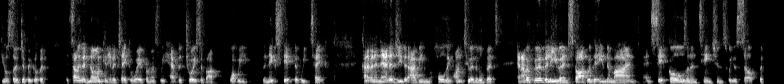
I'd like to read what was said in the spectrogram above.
feel so difficult. But it's something that no one can ever take away from us. We have the choice about what we, the next step that we take. Kind of an analogy that I've been holding onto a little bit. And I'm a firm believer in start with the end in mind and set goals and intentions for yourself. But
